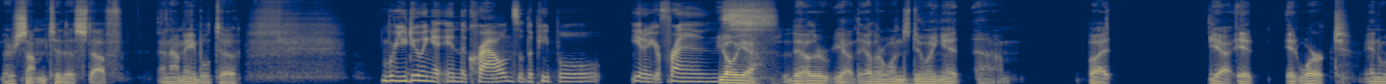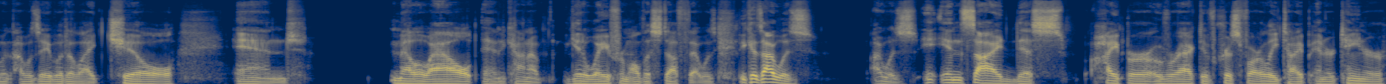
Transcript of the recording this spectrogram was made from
there's something to this stuff and i'm able to Were you doing it in the crowds of the people, you know, your friends? Oh yeah, the other yeah the other one's doing it, um, but yeah, it it worked, and I was able to like chill and mellow out and kind of get away from all the stuff that was because I was I was inside this hyper overactive Chris Farley type entertainer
